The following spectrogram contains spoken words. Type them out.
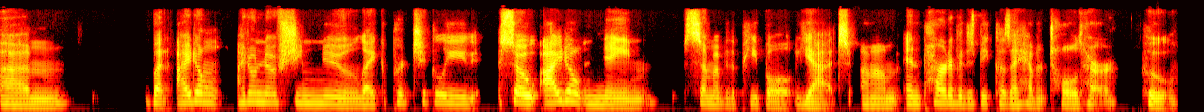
um but I don't I don't know if she knew like particularly so I don't name some of the people yet um and part of it is because I haven't told her who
